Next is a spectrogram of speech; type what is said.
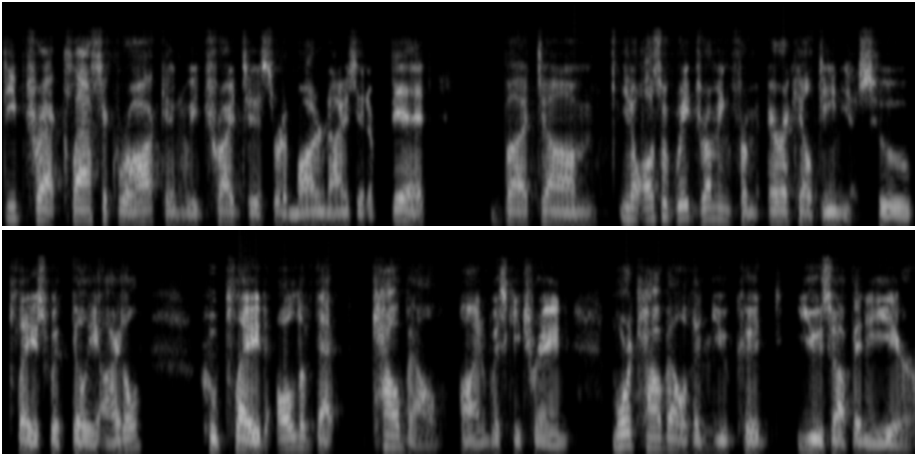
deep track classic rock, and we tried to sort of modernize it a bit. But um, you know, also great drumming from Erik Eldenius, who plays with Billy Idol, who played all of that cowbell on Whiskey Train, more cowbell than you could use up in a year.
